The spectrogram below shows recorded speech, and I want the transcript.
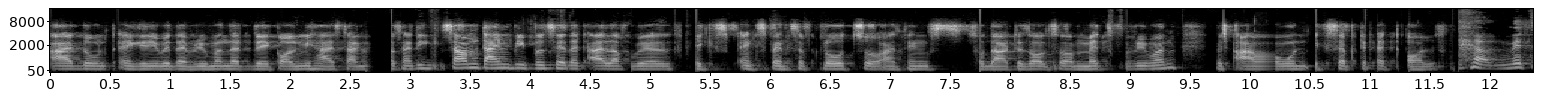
I don't agree with everyone that they call me high standard personality. Sometimes people say that I love wear ex- expensive clothes, so I think so that is also a myth for everyone, which I won't accept it at all. myth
